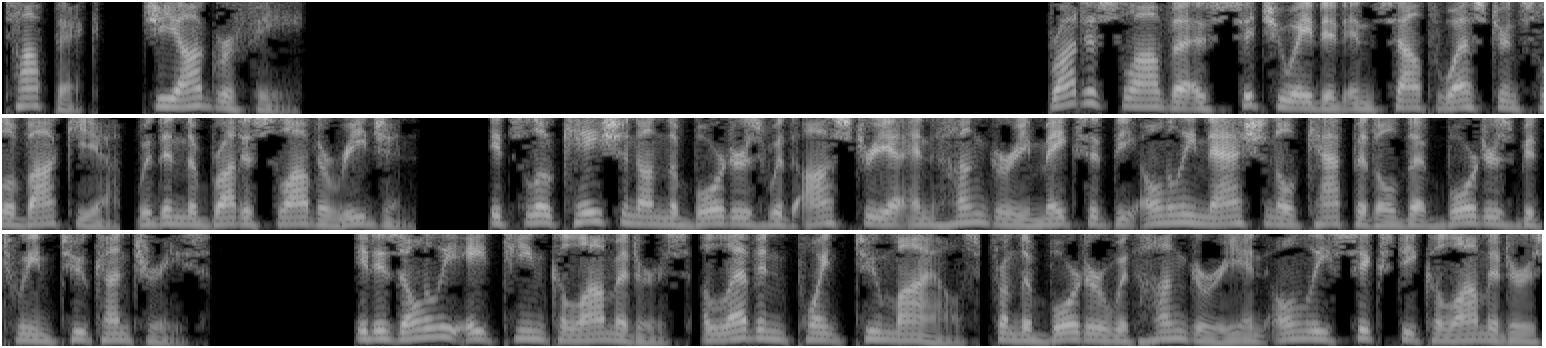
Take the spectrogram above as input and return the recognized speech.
Topic: Geography Bratislava is situated in southwestern Slovakia, within the Bratislava region. Its location on the borders with Austria and Hungary makes it the only national capital that borders between two countries. It is only 18 kilometers (11.2 miles) from the border with Hungary and only 60 kilometers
